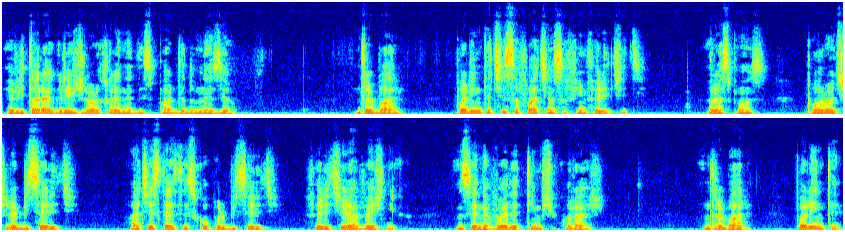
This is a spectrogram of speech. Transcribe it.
Evitarea grijilor care ne despart de Dumnezeu. Întrebare. Părinte, ce să facem să fim fericiți? Răspuns. Poruncile bisericii. Acesta este scopul bisericii. Fericirea veșnică. Însă e nevoie de timp și curaj. Întrebare. Părinte,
